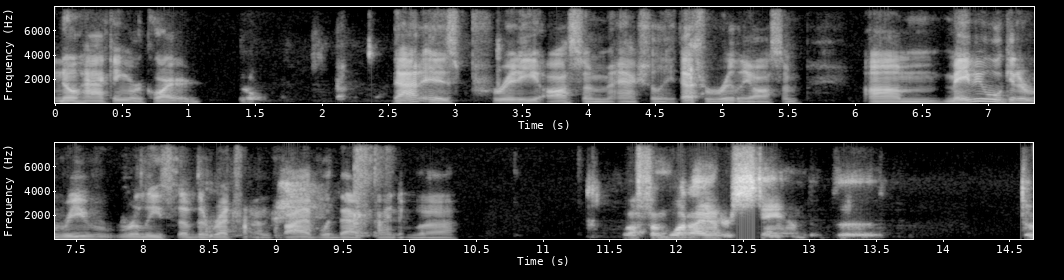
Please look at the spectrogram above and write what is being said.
No hacking required. Nope. That is pretty awesome, actually. That's really awesome. Um, maybe we'll get a re-release of the Retron 5 with that kind of uh Well, from what I understand, the the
